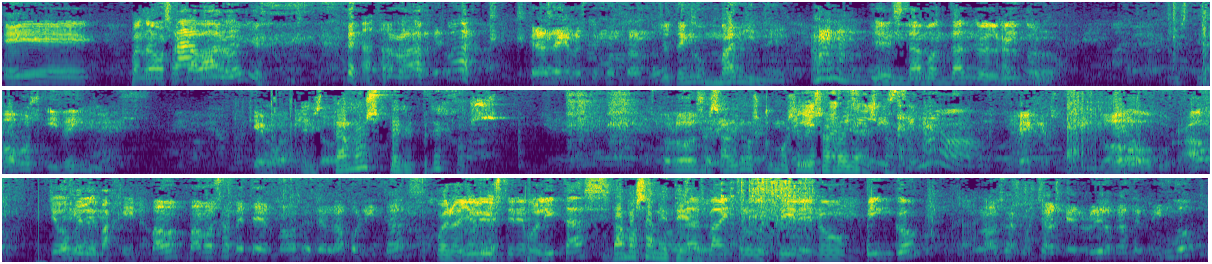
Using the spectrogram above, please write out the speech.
Eh, ¿Cuándo vamos a acabar hoy? Espérate que lo estoy montando. Yo tengo Mariner. Y está montando el bingo. Bobos y Deimos. Qué bonito. Estamos perplejos. Esto lo No sabemos cómo se desarrolla esto. Eh, que es un bingo burrao. Yo me lo imagino. Vamos, vamos a meter, vamos a meter las bolitas. Bueno, Julius tiene bolitas. Vamos a meter. Las va a introducir en un bingo. Vamos a escuchar el ruido que hace el bingo.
